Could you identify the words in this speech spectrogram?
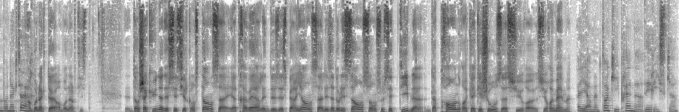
bon acteur. un bon acteur, un bon artiste. Dans chacune de ces circonstances et à travers les deux expériences, les adolescents sont susceptibles d'apprendre quelque chose sur, sur eux-mêmes. Et en même temps qu'ils prennent des risques. Hein.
